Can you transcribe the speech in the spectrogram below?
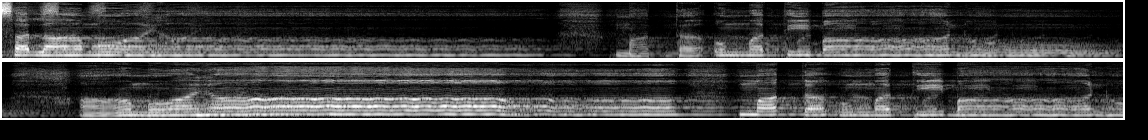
سلام آهيان ماتا امتي بانو عام آهيان ماتا امتي بانو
